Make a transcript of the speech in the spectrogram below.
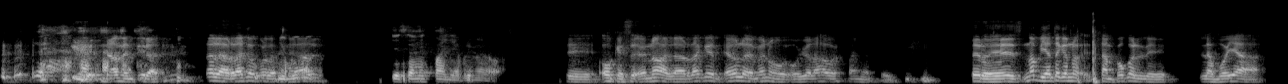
no, mentira. No, la verdad que por lo general... Que sea en España primero. Sí, o que sea, no, la verdad que es lo de menos, o yo las hago en España. Pues. Pero es, no, fíjate que no, tampoco le, las voy a,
